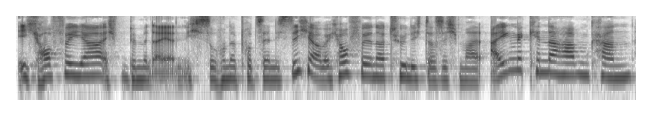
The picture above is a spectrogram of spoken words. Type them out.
ich hoffe ja, ich bin mir da ja nicht so hundertprozentig sicher, aber ich hoffe natürlich, dass ich mal eigene Kinder haben kann.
